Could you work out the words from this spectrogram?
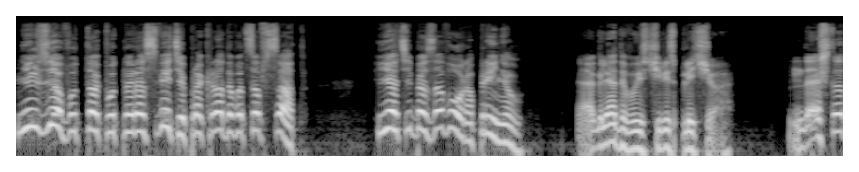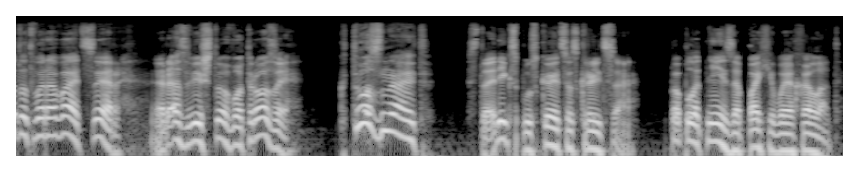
«Нельзя вот так вот на рассвете прокрадываться в сад. Я тебя за вора принял». Оглядываюсь через плечо. «Да что тут воровать, сэр? Разве что вот розы?» «Кто знает?» Старик спускается с крыльца, поплотнее запахивая халат.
